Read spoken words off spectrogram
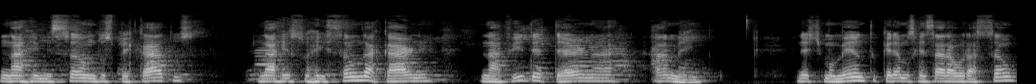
na remissão dos pecados, na ressurreição da carne, na vida eterna. Amém. Neste momento, queremos rezar a oração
